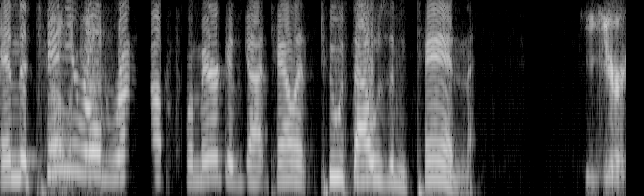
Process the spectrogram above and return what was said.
and the Oh, 10 year old God. runner-up of America's Got Talent 2010. You're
